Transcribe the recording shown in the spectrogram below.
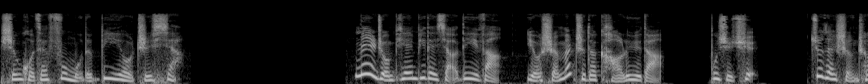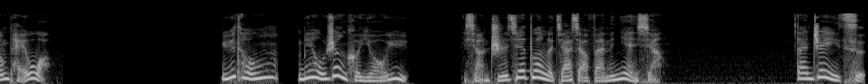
生活在父母的庇佑之下。那种偏僻的小地方有什么值得考虑的？不许去，就在省城陪我。于彤没有任何犹豫，想直接断了贾小凡的念想。但这一次，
